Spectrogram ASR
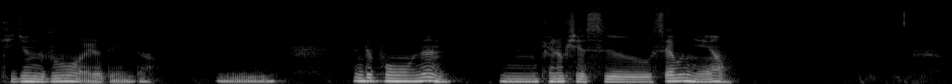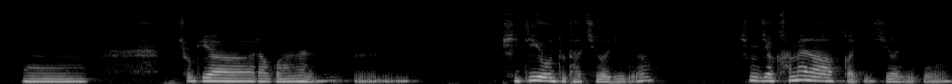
기준으로 알려드립니다. 이 핸드폰은 음, 갤럭시 S7이에요. 어, 초기화라고 하면 음, 비디오도 다 지워지고요. 심지어 카메라까지 지워지고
